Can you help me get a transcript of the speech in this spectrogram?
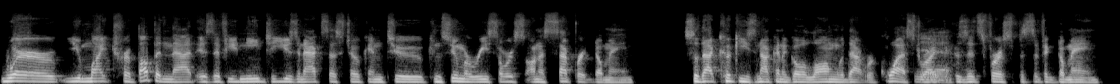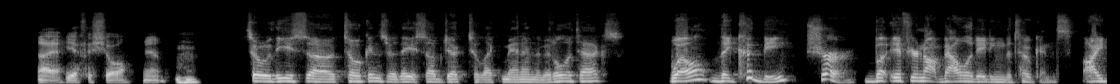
where you might trip up in that is if you need to use an access token to consume a resource on a separate domain. So that cookie's not going to go along with that request, right? Because it's for a specific domain. Oh, yeah, yeah, for sure. Yeah. So these uh, tokens are they subject to like man in the middle attacks? Well, they could be, sure, but if you're not validating the tokens, I,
